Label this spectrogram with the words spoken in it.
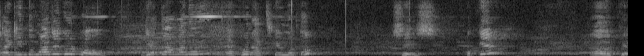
সবাই কিন্তু মজা করব। যেহেতু আমাদের এখন আজকের মতো শেষ। ওকে? ওকে।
